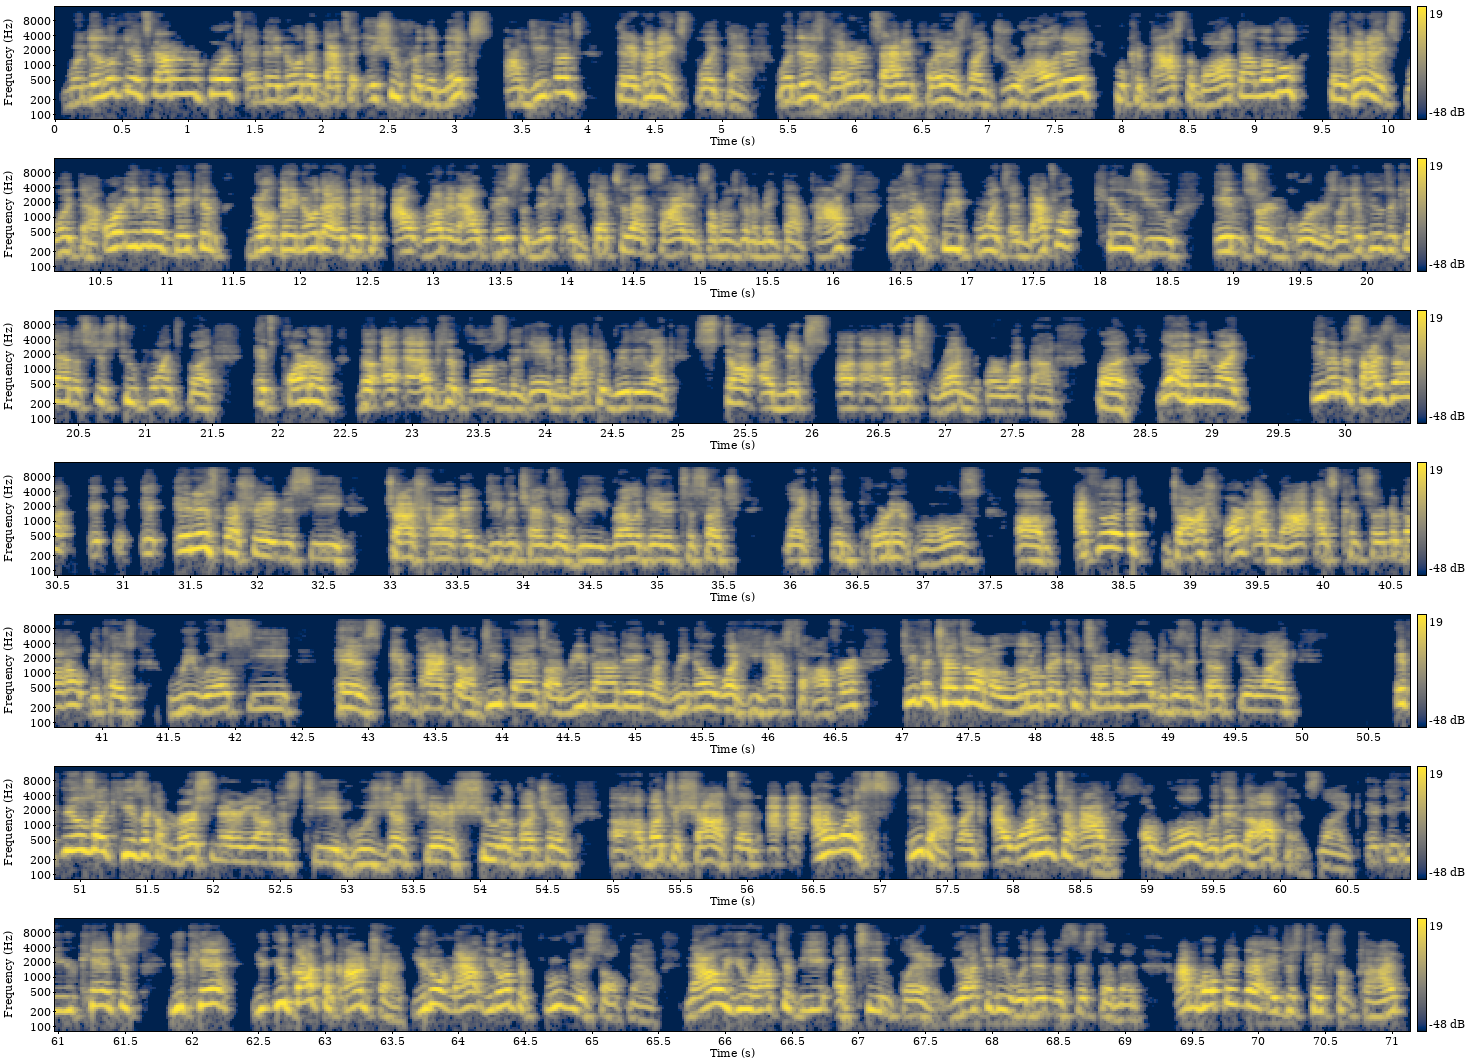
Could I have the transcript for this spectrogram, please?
when they're looking at scouting reports and they know that that's an issue for the Knicks on defense, they're going to exploit that. When there's veteran savvy players like Jrue Holiday who can pass the ball at that level, they're going to exploit that. Or even if they can know, they know that if they can outrun and outpace the Knicks and get to that side and someone's going to make that pass, those are free points. And that's what kills you in certain quarters. Like it feels like, yeah, that's just two points, but it's part of the ebbs and flows of the game. And that could really like stunt a Knicks, a, a Knicks run or whatnot. But yeah, I mean, like, even besides that, it, it, it is frustrating to see Josh Hart and DiVincenzo be relegated to such like important roles. Um, I feel like Josh Hart, I'm not as concerned about because we will see his impact on defense, on rebounding. Like we know what he has to offer. DiVincenzo, I'm a little bit concerned about because it does feel like it feels like he's like a mercenary on this team who's just here to shoot a bunch of uh, a bunch of shots, and I, I don't want to see that. Like I want him to have nice. a role within the offense. Like it, you can't just you can't you, you got the contract. You don't now you don't have to prove yourself now. Now you have to be a team player. You have to be within the system, and I'm hoping that it just takes some time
